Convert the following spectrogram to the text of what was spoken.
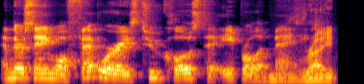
And they're saying, well, February is too close to April and May. Right.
